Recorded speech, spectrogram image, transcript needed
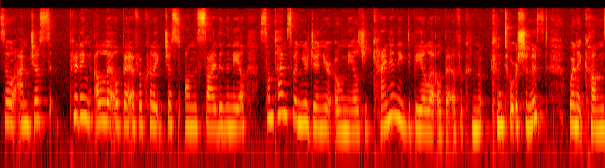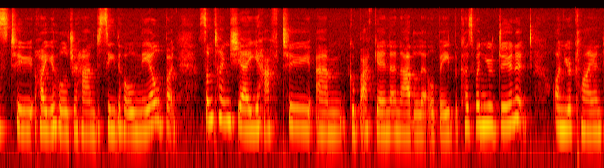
So I'm just putting a little bit of acrylic just on the side of the nail. Sometimes when you're doing your own nails, you kind of need to be a little bit of a contortionist when it comes to how you hold your hand to see the whole nail. But sometimes, yeah, you have to um, go back in and add a little bead because when you're doing it on your client,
